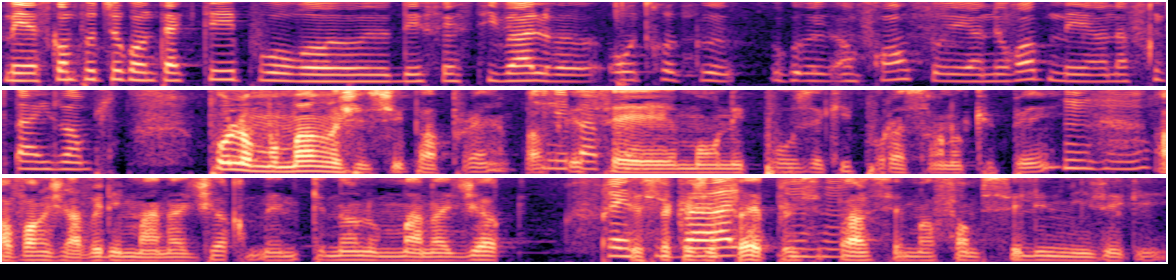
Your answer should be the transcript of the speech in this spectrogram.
Mais est-ce qu'on peut te contacter pour euh, des festivals euh, autres que en France et en Europe, mais en Afrique, par exemple? Pour le moment, je ne suis pas prêt parce que c'est mon épouse qui pourra s'en occuper. Mhm. Avant, j'avais des managers. Maintenant, le manager de ce que je Principal. fais Mhm. principal, c'est ma femme Céline Nivegui.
